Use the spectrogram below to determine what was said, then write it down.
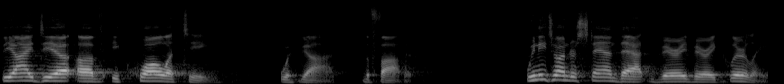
the idea of equality with God, the Father. We need to understand that very, very clearly.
